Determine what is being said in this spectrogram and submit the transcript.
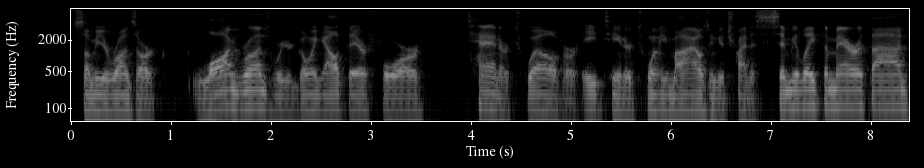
Some of your runs are long runs where you're going out there for 10 or 12 or 18 or 20 miles and you're trying to simulate the marathon.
